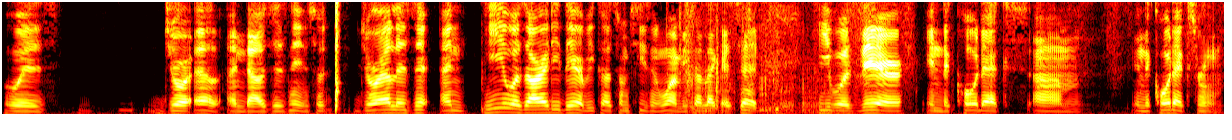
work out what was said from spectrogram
who is Jor-El, and that was his name. So Jor-El is there, and he was already there because from season one. Because, like I said, he was there in the Codex, um, in the Codex room,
